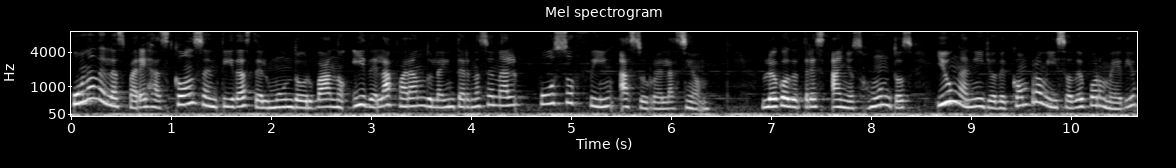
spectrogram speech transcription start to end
Una de las parejas consentidas del mundo urbano y de la farándula internacional puso fin a su relación. Luego de tres años juntos y un anillo de compromiso de por medio,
